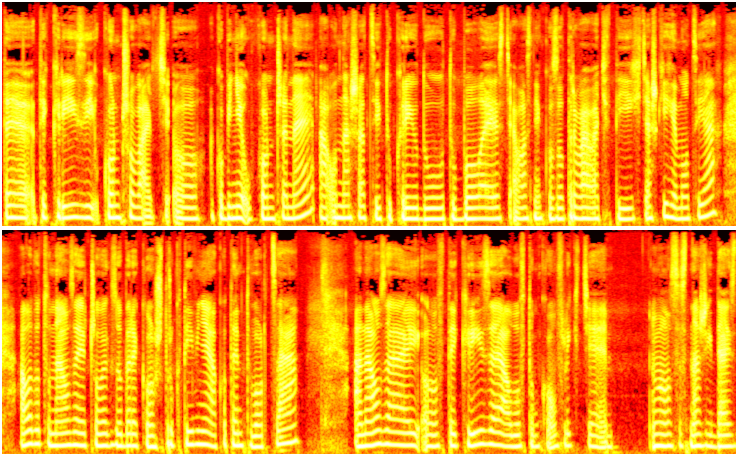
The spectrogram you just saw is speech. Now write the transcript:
tie krízy ukončovať o, akoby neukončené a odnášať si tú krivdu, tú bolesť a vlastne ako zotrvávať v tých ťažkých emóciách, alebo to naozaj človek zobere konštruktívne ako ten tvorca a naozaj o, v tej kríze alebo v tom konflikte sa snaží dať,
